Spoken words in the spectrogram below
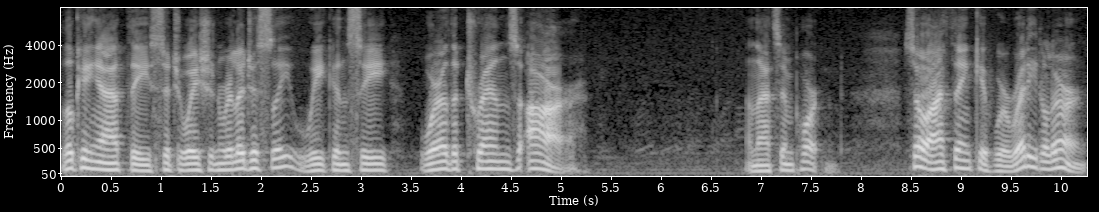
Looking at the situation religiously, we can see where the trends are. And that's important. So I think if we're ready to learn,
